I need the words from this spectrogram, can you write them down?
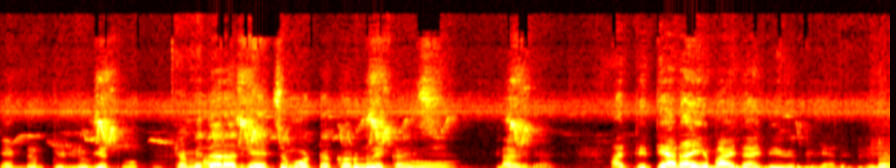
एकदम पिल्लू घेतो. कमी दरात घ्यायचं मोठं करून विकायचं. हो चांगलं. आणि ती त्यालाही माहीत आहे मी विकल्याला बर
